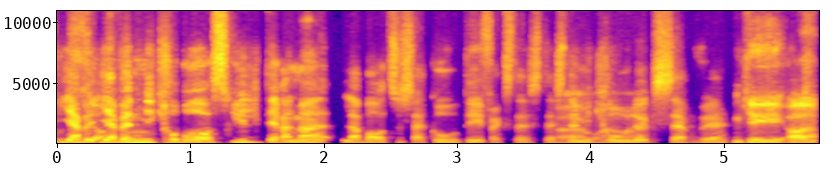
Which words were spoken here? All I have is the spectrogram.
il, y avait, il y avait une microbrasserie, littéralement, la bâtisse à côté. Fait que c'était c'était ce Ah, micro-là ouais. qui servait. Ok, ah, Puis, ah,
